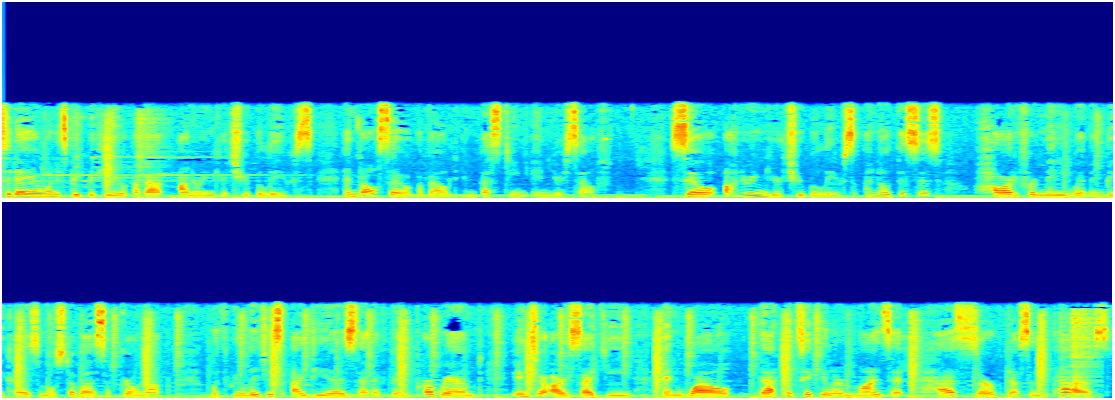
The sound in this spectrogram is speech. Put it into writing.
today I want to speak with you about honoring your true beliefs and also about investing in yourself. So, honoring your true beliefs, I know this is hard for many women because most of us have grown up with religious ideas that have been programmed into our psyche, and while that particular mindset has served us in the past,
